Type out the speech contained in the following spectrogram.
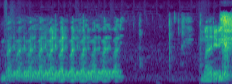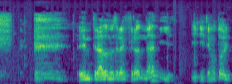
Vale, vale, vale, vale, vale, vale, vale, vale, vale, vale, vale. Madre mía. He entrado, no se lo ha esperado nadie. Y, y tengo todo el...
